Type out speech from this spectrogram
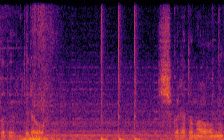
potom to dalo. Škoda to malonu.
